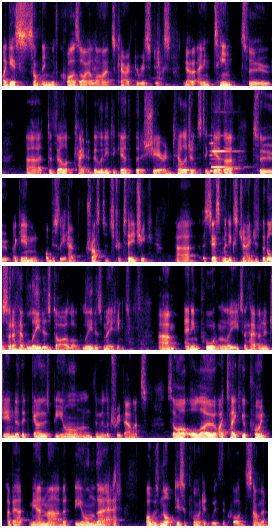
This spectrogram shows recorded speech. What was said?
I guess, something with quasi-alliance characteristics. You know, an intent to uh, develop capability together, to share intelligence together, to again, obviously have trusted strategic uh, assessment exchanges, but also to have leaders dialogue, leaders meetings, um, and importantly, to have an agenda that goes beyond the military balance. So, although I take your point about Myanmar, but beyond that, I was not disappointed with the Quad summit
